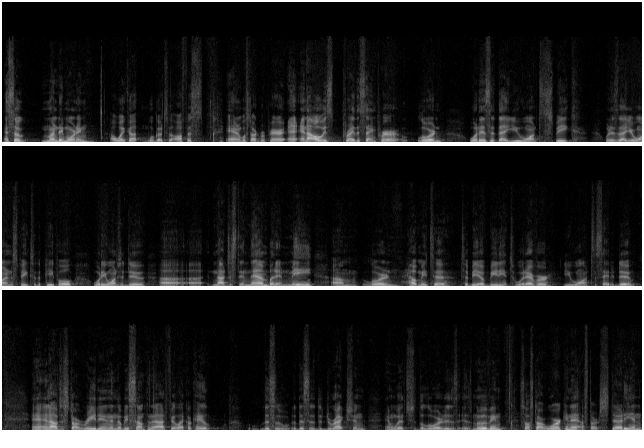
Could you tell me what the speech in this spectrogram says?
And so Monday morning, I'll wake up, we'll go to the office, and we'll start to prepare. And, and I always pray the same prayer Lord, what is it that you want to speak? What is that you're wanting to speak to the people? What do you want to do, uh, uh, not just in them, but in me? Um, Lord, help me to, to be obedient to whatever you want to say to do. And, and I'll just start reading, and there'll be something that I feel like, okay, this is, this is the direction in which the Lord is, is moving. So I'll start working it. I'll start studying,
